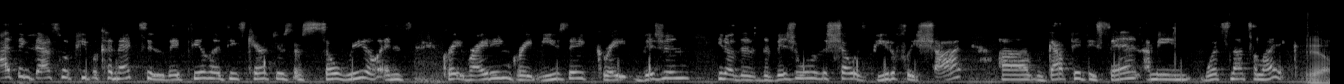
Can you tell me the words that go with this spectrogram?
I think that's what people connect to. They feel that these characters are so real, and it's great writing, great music, great vision. You know, the, the visual of the show is beautifully shot. Uh, we've got 50 Cent. I mean, what's not to like? Yeah.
